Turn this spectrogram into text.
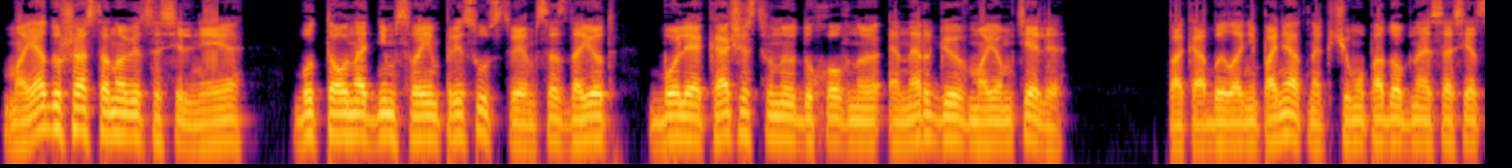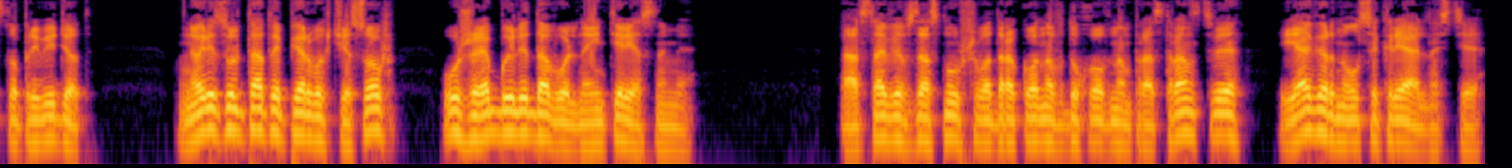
моя душа становится сильнее, будто он одним своим присутствием создает более качественную духовную энергию в моем теле. Пока было непонятно, к чему подобное соседство приведет, но результаты первых часов уже были довольно интересными. Оставив заснувшего дракона в духовном пространстве, я вернулся к реальности.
